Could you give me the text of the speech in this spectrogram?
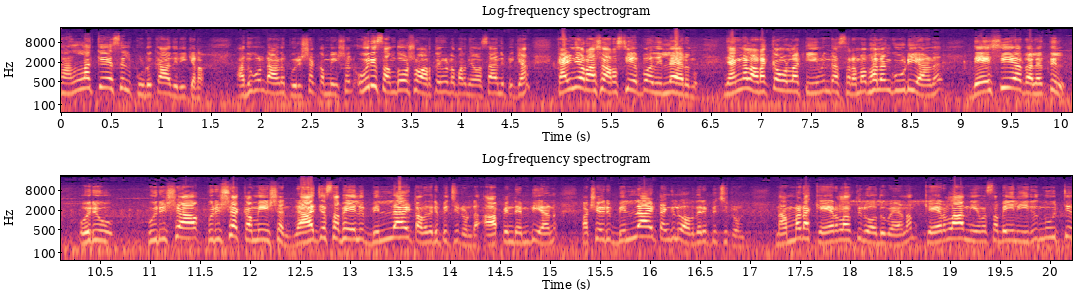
കള്ളക്കേസിൽ കൊടുക്കാതിരിക്കണം. അതുകൊണ്ടാണ് പുരുഷ കമ്മീഷൻ ഒരു സന്തോഷ വാർത്തയും കൂടെ പറഞ്ഞ് അവസാനിപ്പിക്കാം. കഴിഞ്ഞ പ്രാവശ്യം അറസ്റ്റ് ചെയ്തപ്പോൾ അതില്ലായിരുന്നു. ഞങ്ങളടക്കമുള്ള ടീമിന്റെ ശ്രമഫലം കൂടിയാണ് ദേശീയ തലത്തിൽ ഒരു പുരുഷ പുരുഷ കമ്മീഷൻ രാജ്യസഭയിൽ ബില്ലായിട്ട് അവതരിപ്പിച്ചിട്ടുണ്ട്. ആപ്പിന്റെ എം പിയാണ് പക്ഷേ ഒരു ബില്ലായിട്ടെങ്കിലും അവതരിപ്പിച്ചിട്ടുണ്ട്. നമ്മുടെ കേരളത്തിലും അത് വേണം. കേരള നിയമസഭയിൽ ഇരുന്നൂറ്റി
